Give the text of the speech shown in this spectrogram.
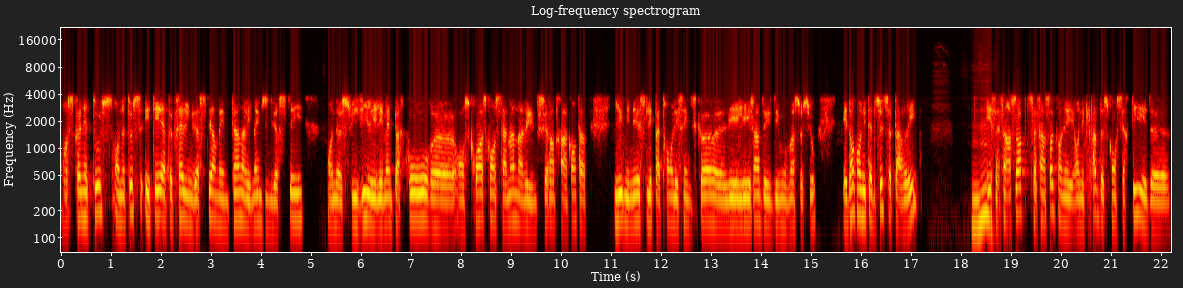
on se connaît tous, on a tous été à peu près à l'université en même temps, dans les mêmes universités, on a suivi les, mêmes parcours, euh, on se croise constamment dans les différentes rencontres entre les ministres, les patrons, les syndicats, euh, les, gens des mouvements sociaux. Et donc, on est habitué de se parler. Mm-hmm. Et ça fait en sorte, ça fait en sorte qu'on est, on est capable de se concerter et de,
